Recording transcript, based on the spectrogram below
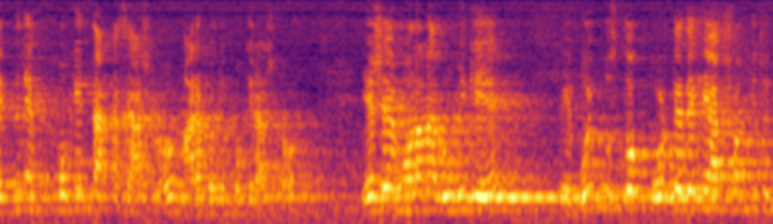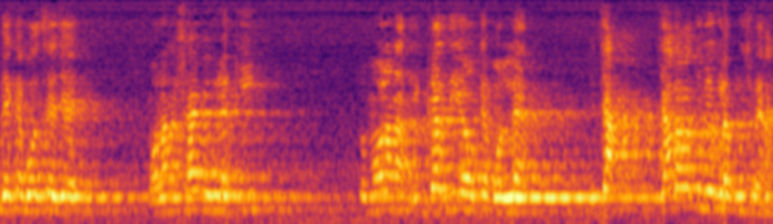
একদিন এক ফকির তার কাছে আসলো মারাপতি ফকির আসলো, এসে মৌলানা রুমিকে বই পুস্তক পড়তে দেখে আর সবকিছু দেখে বলছে যে, মৌলানা সাহেব, এগুলো কি? তো মৌলানা ধিক্কার দিয়ে ওকে বললেন যা যা বাবা, তুমি এগুলো বুঝবে না।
